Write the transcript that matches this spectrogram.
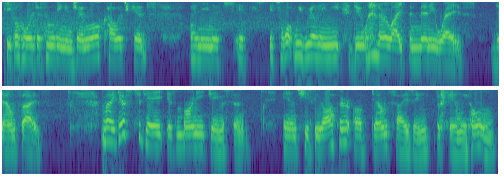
people who are just moving in general, college kids. I mean, it's it's it's what we really need to do in our life in many ways. Downsize. My guest today is Marni Jameson, and she's the author of Downsizing the Family Home:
